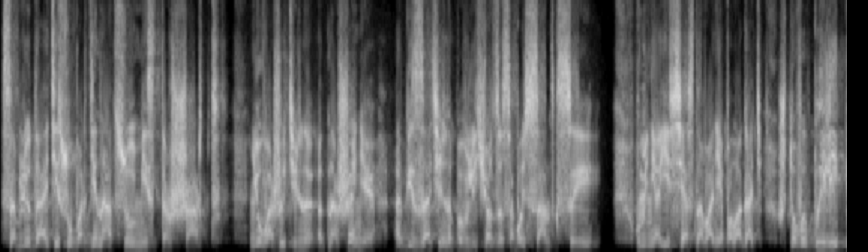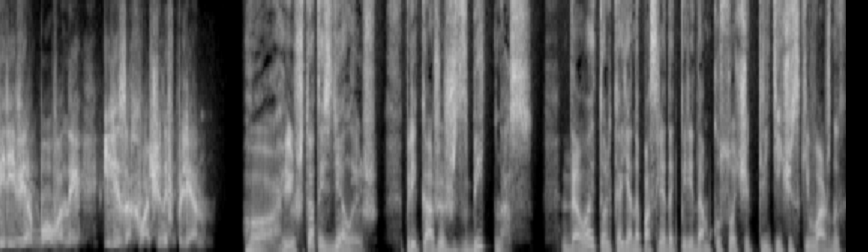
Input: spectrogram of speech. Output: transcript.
Соблюдайте субординацию, мистер Шарт. Неуважительное отношение обязательно повлечет за собой санкции. У меня есть все основания полагать, что вы были перевербованы или захвачены в плен. О, и что ты сделаешь? Прикажешь сбить нас? Давай только я напоследок передам кусочек критически важных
